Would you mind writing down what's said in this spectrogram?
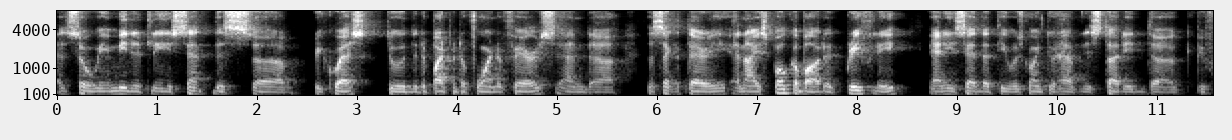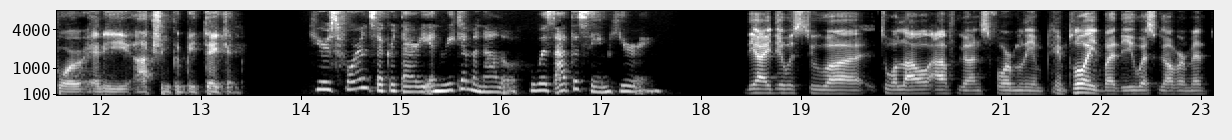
And so we immediately sent this uh, request to the Department of Foreign Affairs and uh, the secretary and I spoke about it briefly, and he said that he was going to have this studied uh, before any action could be taken. Here's Foreign Secretary Enrique Manalo, who was at the same hearing. The idea was to uh, to allow Afghans formerly em- employed by the U.S. government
